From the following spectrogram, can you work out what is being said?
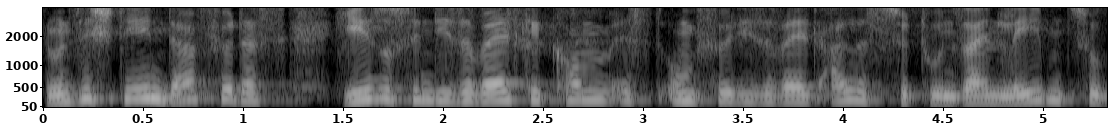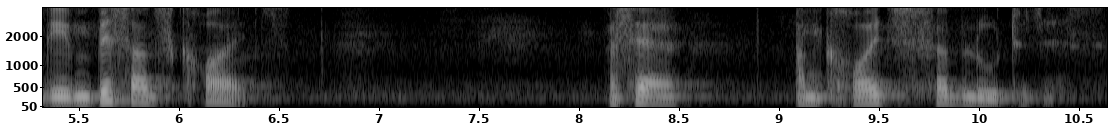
Nun, sie stehen dafür, dass Jesus in diese Welt gekommen ist, um für diese Welt alles zu tun, sein Leben zu geben, bis ans Kreuz. Was er am Kreuz verblutet ist.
